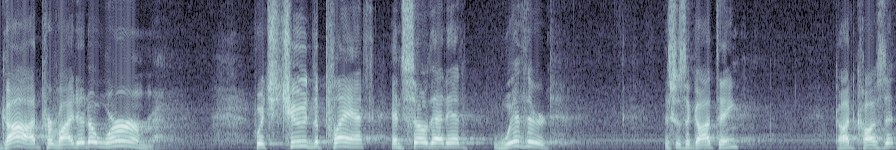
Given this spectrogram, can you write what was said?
God provided a worm which chewed the plant and so that it withered. This was a God thing. God caused it.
